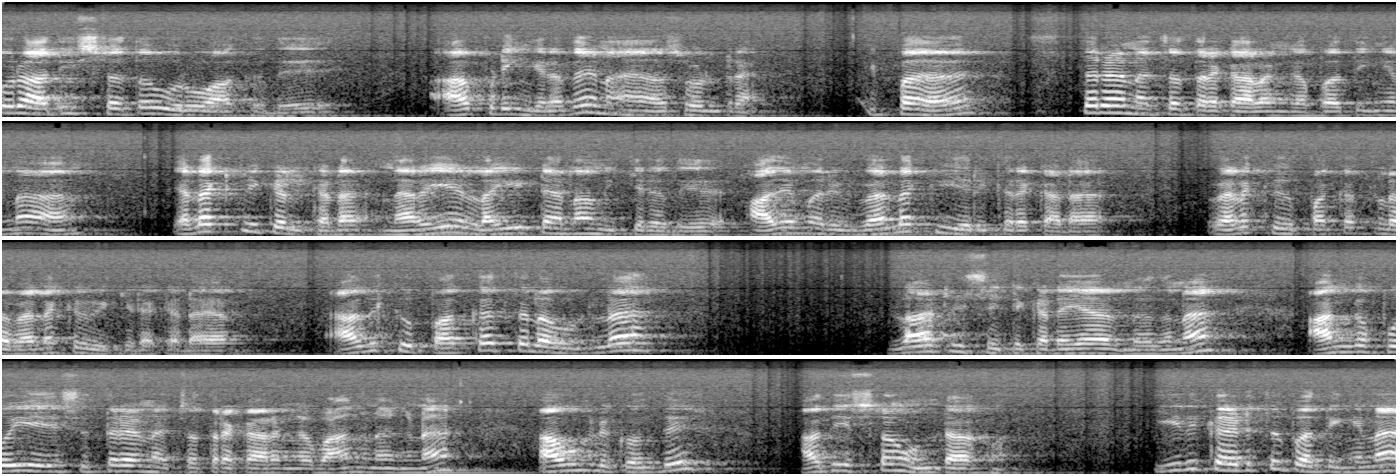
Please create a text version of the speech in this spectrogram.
ஒரு அதிர்ஷ்டத்தை உருவாக்குது. அப்படிங்கிறத நான் சொல்கிறேன் இப்போ சித்திரை நட்சத்திரக்காரங்க பார்த்திங்கன்னா எலக்ட்ரிக்கல் கடை நிறைய லைட்டெல்லாம் விற்கிறது அதே மாதிரி விளக்கு இருக்கிற கடை விளக்கு பக்கத்தில் விளக்கு விற்கிற கடை அதுக்கு பக்கத்தில் உள்ள லாட்ரி சீட்டு கடையாக இருந்ததுன்னா அங்கே போய் சித்திரை நட்சத்திரக்காரங்க வாங்கினாங்கன்னா அவங்களுக்கு வந்து அதிர்ஷ்டம் உண்டாகும். இதுக்கு அடுத்து பார்த்திங்கன்னா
